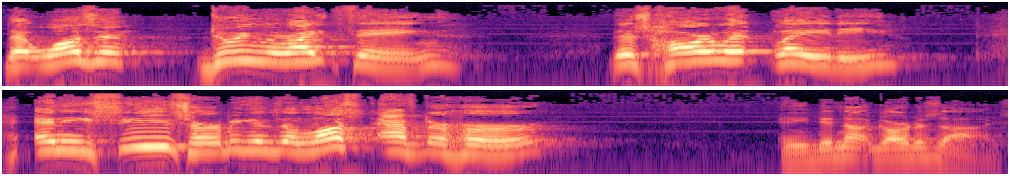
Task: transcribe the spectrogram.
that wasn't doing the right thing, this harlot lady, and he sees her, begins to lust after her, and he did not guard his eyes.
